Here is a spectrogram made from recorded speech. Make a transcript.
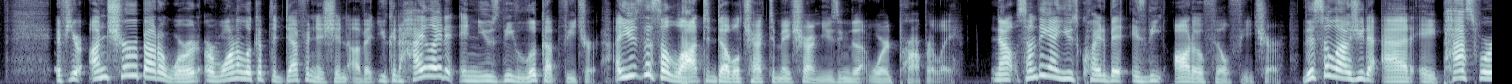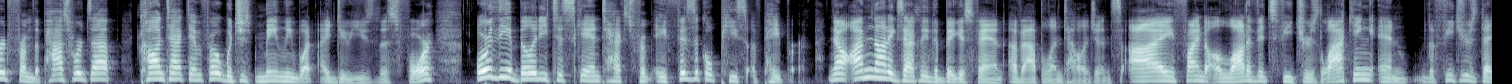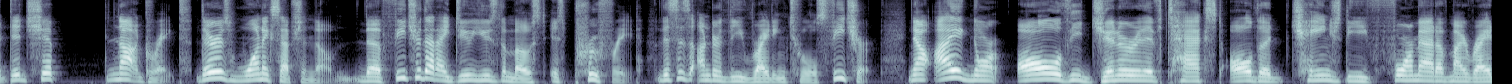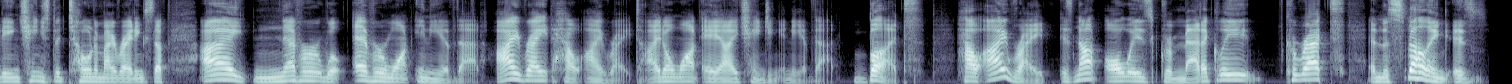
If you're unsure about a word or want to look up the definition of it, you can highlight it and use the lookup feature. I use this a lot to double check to make sure I'm using that word properly. Now, something I use quite a bit is the autofill feature. This allows you to add a password from the Passwords app, contact info, which is mainly what I do use this for, or the ability to scan text from a physical piece of paper. Now, I'm not exactly the biggest fan of Apple Intelligence. I find a lot of its features lacking, and the features that did ship not great. There is one exception though. The feature that I do use the most is Proofread. This is under the Writing Tools feature. Now, I ignore all the generative text, all the change the format of my writing, change the tone of my writing stuff. I never will ever want any of that. I write how I write. I don't want AI changing any of that. But how I write is not always grammatically correct, and the spelling is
